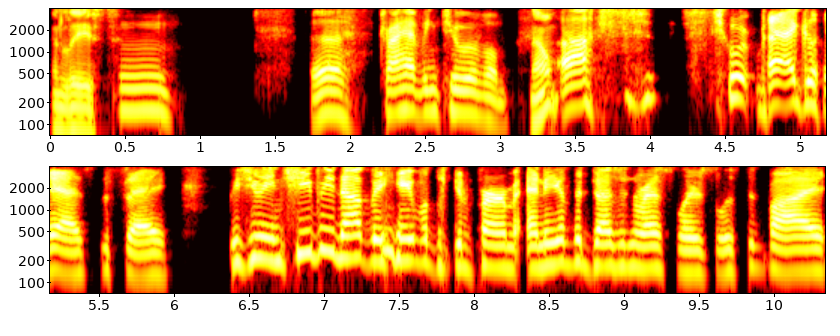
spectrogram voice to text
at least. mm. Ugh, try having two of them. Nope. Uh, Stuart Bagley has to say between Cheapy not being able to confirm any of the dozen wrestlers listed by,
